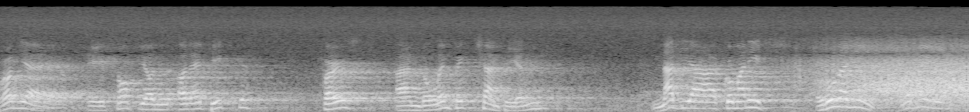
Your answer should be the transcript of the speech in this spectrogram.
Première et championne olympique, first and Olympic champion, Nadia Comanic, Roumanie, Romania.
